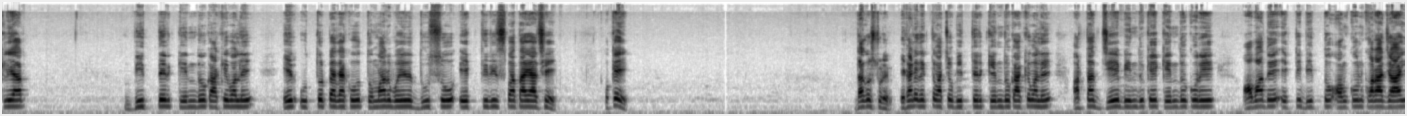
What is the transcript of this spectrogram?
ক্লিয়ার বৃত্তের কেন্দ্র কাকে বলে? এর উত্তরটা দেখো, তোমার বইয়ের দুশো একত্রিশ পাতায় আছে। ওকে দেখো স্টুডেন্ট এখানে দেখতে পাচ্ছ বৃত্তের কেন্দ্র কাকে বলে? অর্থাৎ যে বিন্দুকে কেন্দ্র করে অবাধে একটি বৃত্ত অঙ্কন করা যায়,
